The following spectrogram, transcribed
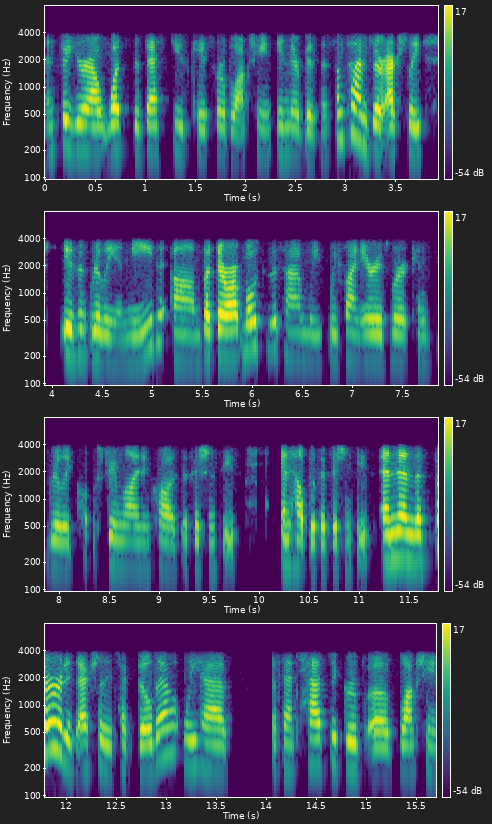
and figure out what's the best use case for a blockchain in their business. Sometimes there actually isn't really a need, um, but there are most of the time we, we find areas where it can really streamline and cause efficiencies and help with efficiencies. And then the third is actually the tech build out. We have a fantastic group of blockchain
